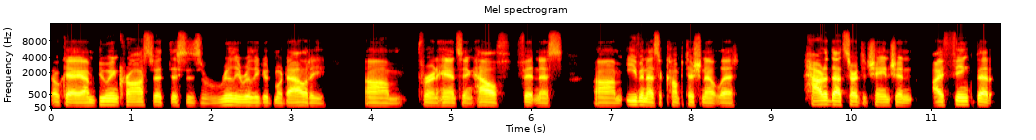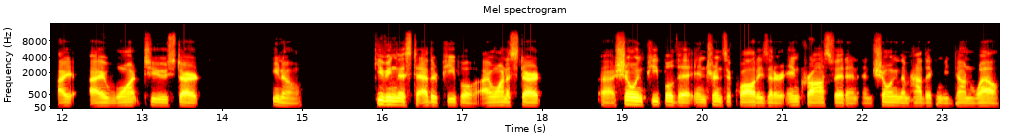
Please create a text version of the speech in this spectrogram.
okay i'm doing crossfit this is a really really good modality um, for enhancing health fitness um, even as a competition outlet how did that start to change and i think that i i want to start you know giving this to other people i want to start uh, showing people the intrinsic qualities that are in CrossFit and, and showing them how they can be done well.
